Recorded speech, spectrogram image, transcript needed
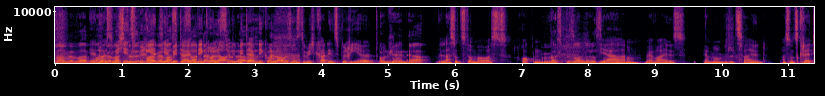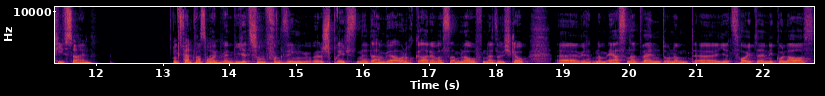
machen wir, machen Ja, du hast mich inspiriert hier mit deinem, Nikolaus, mit deinem Nikolaus, hast du mich gerade inspiriert. Und, Okay, und ja. lass uns doch mal was rocken. Was Besonderes machen. Ja, wer weiß. Wir haben noch ein bisschen Zeit. Lass uns kreativ sein. Uns fällt was Apropos, ein. wenn du jetzt schon von Singen äh, sprichst, ne, da haben wir auch noch gerade was am Laufen. Also ich glaube, äh, wir hatten am ersten Advent und am äh, jetzt heute Nikolaus,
